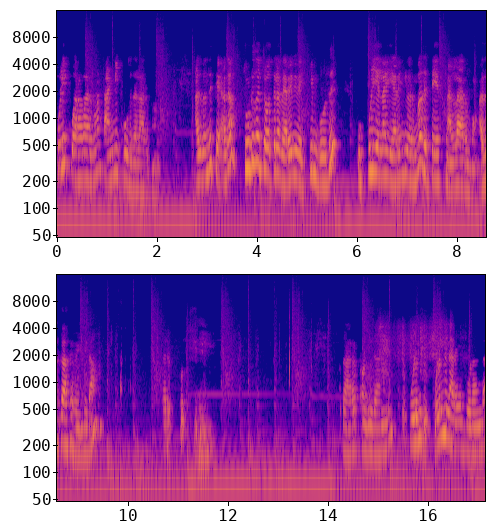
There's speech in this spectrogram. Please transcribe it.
புளி குறவா இருக்கும் தண்ணி கூடுதலா இருக்கும் அது வந்து அதான் சுடுக சோத்துல விரவி வைக்கும் போது புளி எல்லாம் இறங்கி வரும்போது அது டேஸ்ட் நல்லா இருக்கும் அதுக்காக வேண்டிதான் பருப்பு. அது அரைப்பகுதி தானே உளுந்து உளுந்து நிறைய போடாங்க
